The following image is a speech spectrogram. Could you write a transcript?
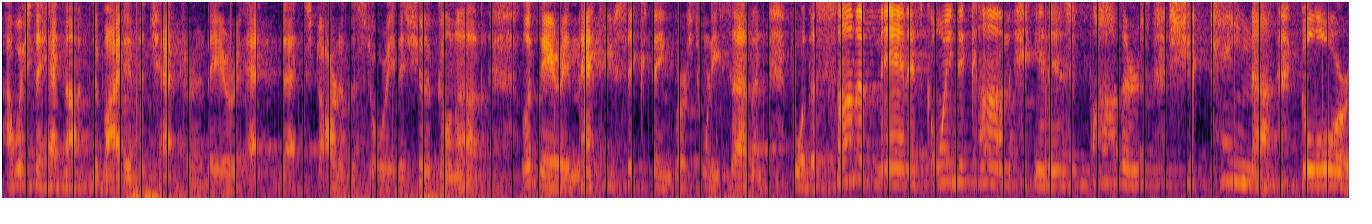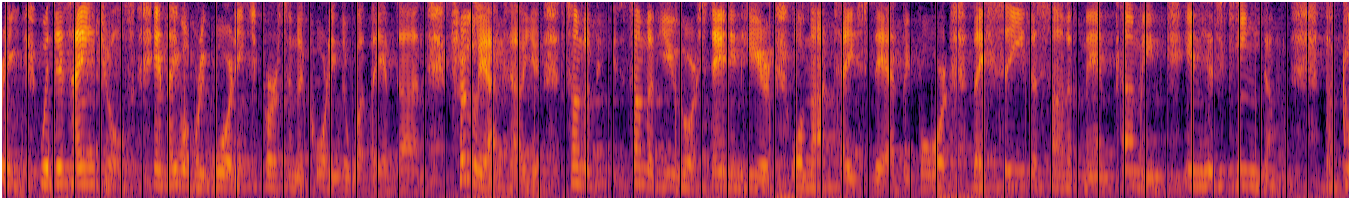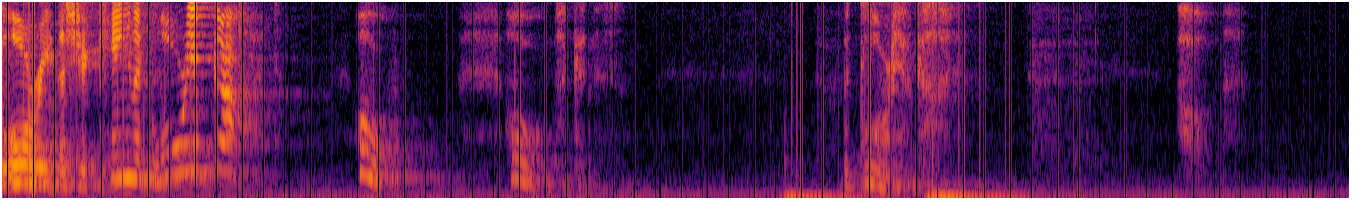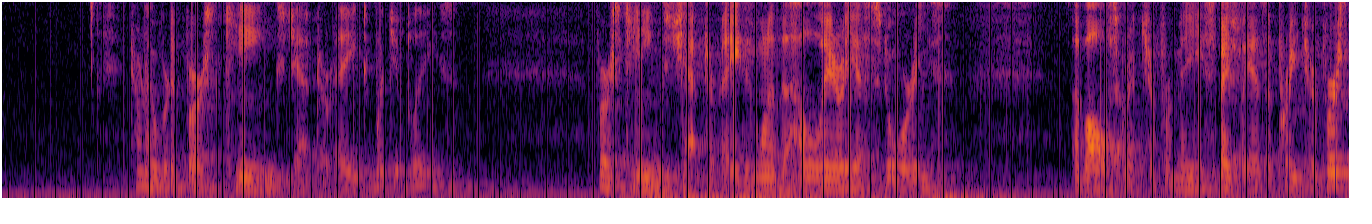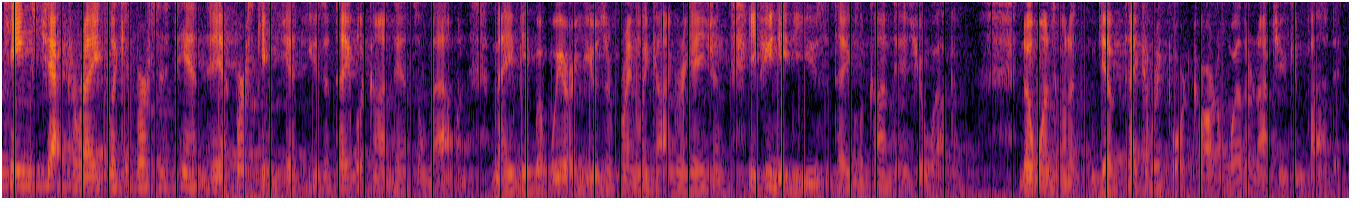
I wish they had not divided the chapter there at that start of the story. They should have gone up. Look there in Matthew 16, verse 27. For the Son of Man is going to come in his Father's Shekinah uh, glory with his angels, and they will reward each person according to what they have done. Truly, I tell you, some of, some of you who are standing here will not taste death before they see the Son of Man coming in his kingdom. The glory, the Shekinah glory of God Oh, oh my goodness. The glory of God. Oh my. Turn over to 1 Kings chapter 8, would you please? 1 Kings chapter 8 is one of the hilarious stories of all scripture for me, especially as a preacher. First Kings chapter 8, look at verses 10. Yeah, First Kings, you have to use a table of contents on that one, maybe, but we are a user friendly congregation. If you need to use the table of contents, you're welcome. No one's going to take a report card on whether or not you can find it.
